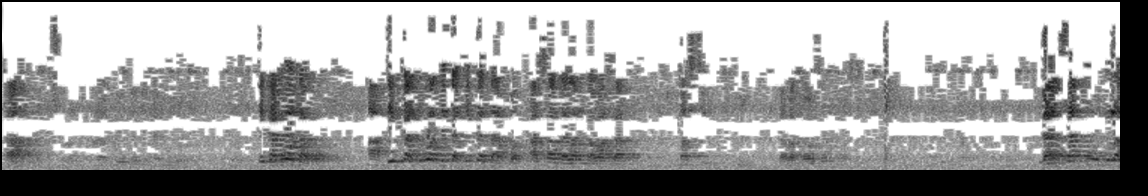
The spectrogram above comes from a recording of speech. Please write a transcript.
tak? Tingkat dua tak apa? Ha, tingkat dua, tingkat tiga tak apa. Asal dalam kawasan masjid. Dalam kawasan masjid. Dan satu pula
